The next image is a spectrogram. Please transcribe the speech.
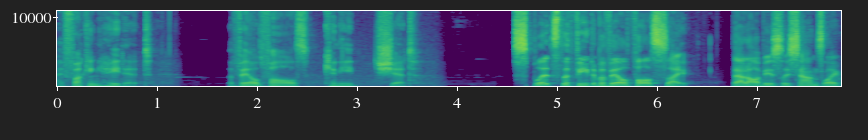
I fucking hate it. The veiled falls can eat shit. Splits the feet of a veiled falls sight. That obviously sounds like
